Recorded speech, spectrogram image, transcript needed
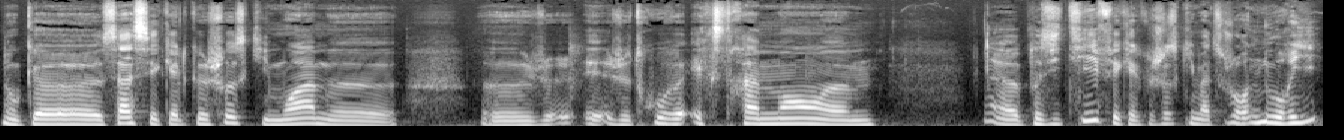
Donc euh, ça, c'est quelque chose qui, moi, je, trouve extrêmement positif et quelque chose qui m'a toujours nourri.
